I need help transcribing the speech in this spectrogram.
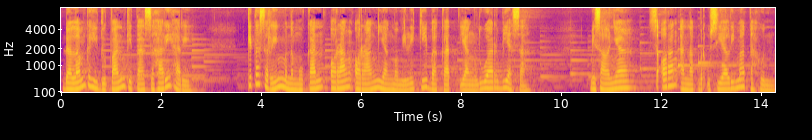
Dalam kehidupan kita sehari-hari, kita sering menemukan orang-orang yang memiliki bakat yang luar biasa. Misalnya, seorang anak berusia lima tahun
